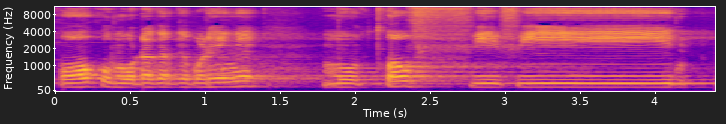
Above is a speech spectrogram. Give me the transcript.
او کو موٹا کر کے پڑھیں گے مطففین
